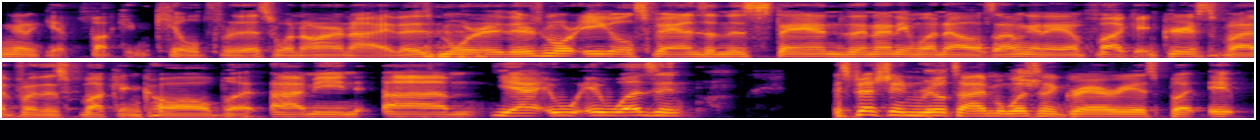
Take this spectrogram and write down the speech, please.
I'm gonna get fucking killed for this one, aren't I? There's more. There's more Eagles fans in this stand than anyone else. I'm gonna get fucking crucified for this fucking call. But I mean, um, yeah, it, it wasn't, especially in real time. It wasn't egregious, but it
